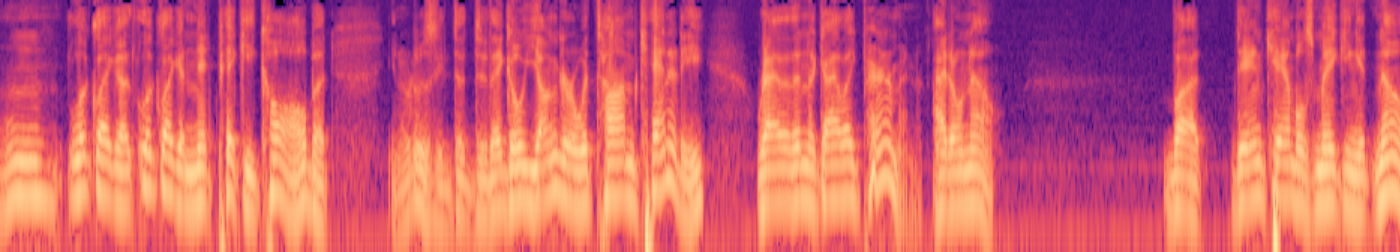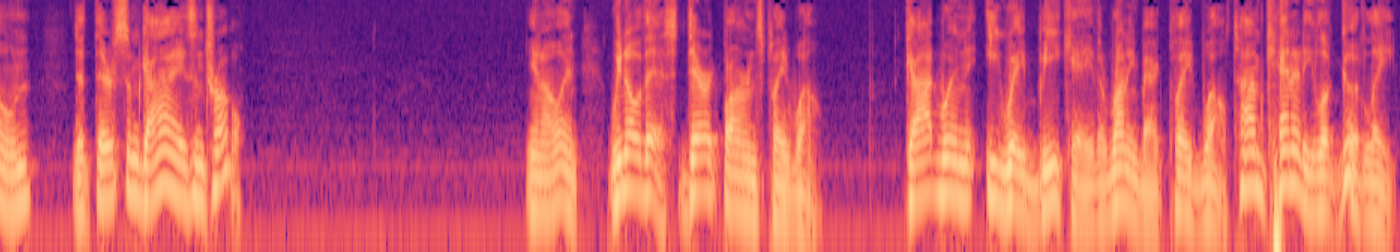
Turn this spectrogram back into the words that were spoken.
Mm, looked like a looked like a nitpicky call, but you know, does he, do, do they go younger with Tom Kennedy rather than a guy like Perriman? I don't know. But Dan Campbell's making it known that there's some guys in trouble. You know, and we know this Derek Barnes played well. Godwin Igwebuike, the running back, played well. Tom Kennedy looked good late.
